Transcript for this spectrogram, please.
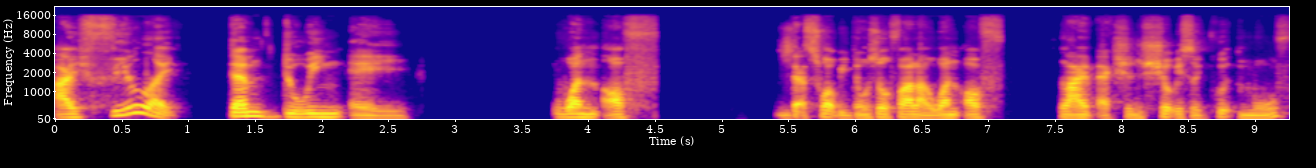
I feel like them doing a one-off. That's what we know so far, like one-off live action show is a good move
